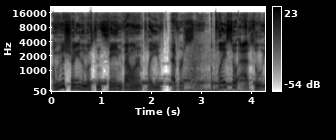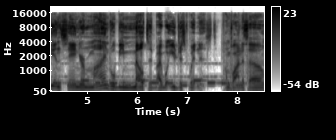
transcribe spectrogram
I'm going to show you the most insane Valorant play you've ever seen. A play so absolutely insane, your mind will be melted by what you just witnessed. I'm blind as hell.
